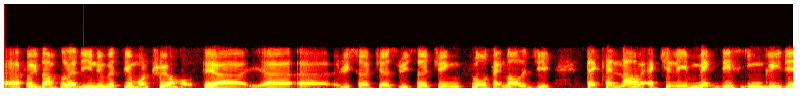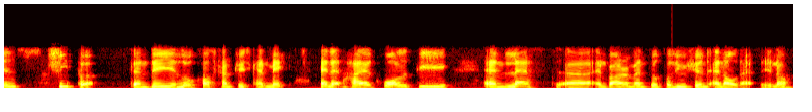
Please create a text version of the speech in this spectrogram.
Uh, for example, at the University of Montreal, there are uh, uh, researchers researching flow technology that can now actually make these ingredients cheaper than the low cost countries can make and at higher quality and less uh, environmental pollution and all that, you know.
